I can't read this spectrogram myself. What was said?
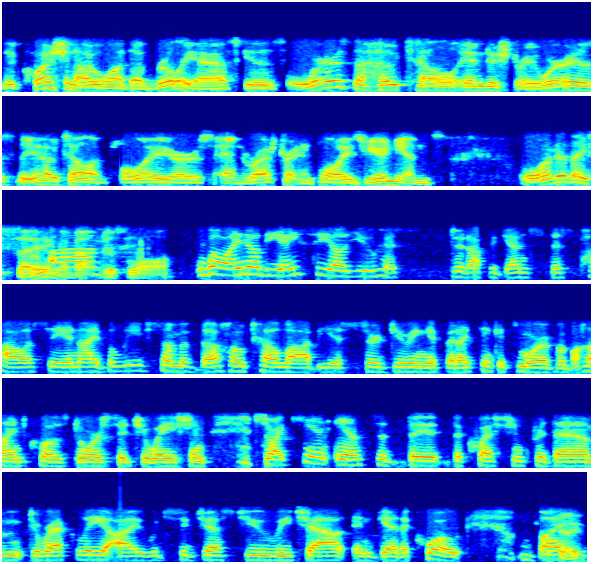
the question I want to really ask is where is the hotel industry? Where is the hotel employers and restaurant employees unions? What are they saying um, about this law? Well, I know the ACLU has stood up against this policy, and I believe some of the hotel lobbyists are doing it, but I think it's more of a behind closed door situation. So I can't answer the, the question for them directly. I would suggest you reach out and get a quote. But okay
